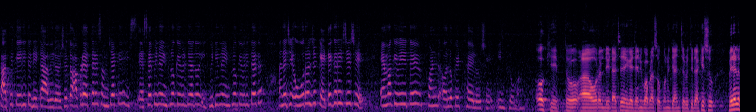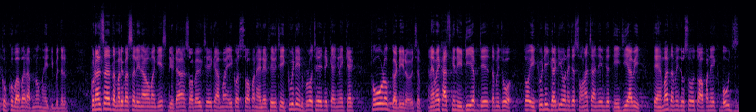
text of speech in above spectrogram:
સાથે કઈ રીતે ડેટા આવી રહ્યો છે. તો આપણે અત્યારે સમજ્યા કે એસઆઈપીનો ઇન્ફ્લો કેવી રીતે હતો ઇક્વિટીનો ઇન્ફ્લો કેવી રીતે હતો, અને જે ઓવરઓલ જે કેટેગરીઝ જે છે, એમાં કેવી રીતે ફંડ અલોકેટ થયેલો છે ઇન્ફ્લોમાં ઓકે તો આ ઓવરઓલ ડેટા છે કે જેની પર આપણા સૌનું ધ્યાન જરૂરથી રાખીશું. મેરેલ ખૂબ ખૂબ આભાર આપનો માહિતી બદલ. કુણાલ સર, તમારી પાસે લઈને આવવા માંગીશ ડેટા સ્વાભાવિક છે કે આમાં એક વસ્તુ આપણને હાઇલાઇટ થયું છે. ઇક્વિટી ઇન્ફ્લો છે જે ક્યાંક ને ક્યાંક થોડોક ઘટી રહ્યો છે. અને એમાં ખાસ કરીને ઇટીએફ જે તમે જુઓ, તો ઇક્વિટી ઘટ્યું અને જે સોના ચાંદીની જે તેજી આવી, તો એમાં તમે જોશો તો આપણને એક બહુ જ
